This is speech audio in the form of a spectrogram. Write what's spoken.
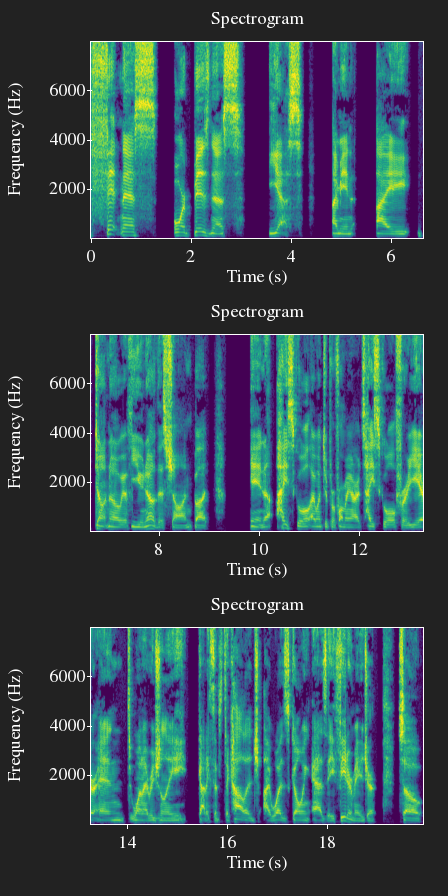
fitness or business, yes. I mean, I don't know if you know this, Sean, but in high school, I went to performing arts high school for a year. And when I originally got accepted to college, I was going as a theater major. So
